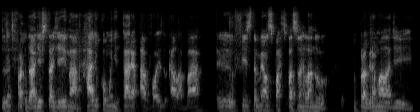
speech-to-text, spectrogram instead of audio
durante a faculdade, eu estagiei na rádio comunitária A Voz do Calabar. Eu fiz também umas participações lá no, no programa lá de,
